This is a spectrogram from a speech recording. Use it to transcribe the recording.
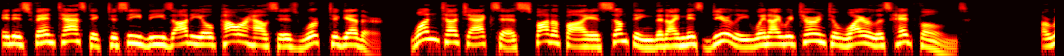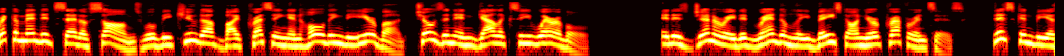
It is fantastic to see these audio powerhouses work together. One-touch access Spotify is something that I miss dearly when I return to wireless headphones. A recommended set of songs will be queued up by pressing and holding the earbud, chosen in Galaxy Wearable. It is generated randomly based on your preferences. This can be a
